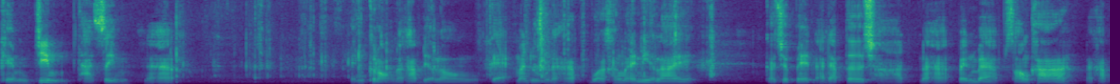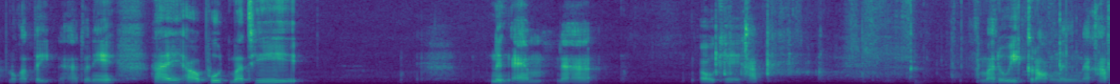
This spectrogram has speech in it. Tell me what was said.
เข็มจิ้มถาดซิมนะฮะเป็นกล่องนะครับ เดี๋ยวลองแกะมาดูนะครับ ว่าข้างในมีอะไร ก็จะเป็นอะแดปเตอร์ชาร์จนะฮะ เป็นแบบ 2 ขานะครับ ปกตินะฮะตัวนี้ให้เอาพุทมาที่ 1 แอมป์นะฮะ โอเคครับ มาดูอีกกล่องหนึ่งนะครับ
